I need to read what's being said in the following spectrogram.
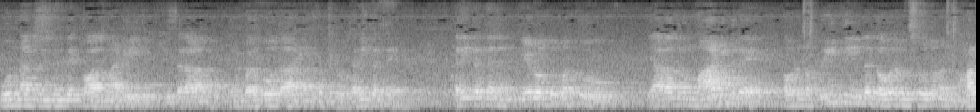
ಮೂರ್ನಾಲ್ಕು ದಿನದಿಂದ ಕಾಲ್ ಮಾಡಿ ಈ ಥರ ನೀವು ಬರ್ಬೋದಾ ಎಂಬುದು ಹರಿಕತೆ ಹರಿಕತೆ ನನಗೆ ಕೇಳೋದು ಮತ್ತು ಯಾರಾದರೂ ಮಾಡಿದರೆ ಅವರನ್ನ ಪ್ರೀತಿಯಿಂದ ಗೌರವಿಸೋದು ನನಗೆ ಬಹಳ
